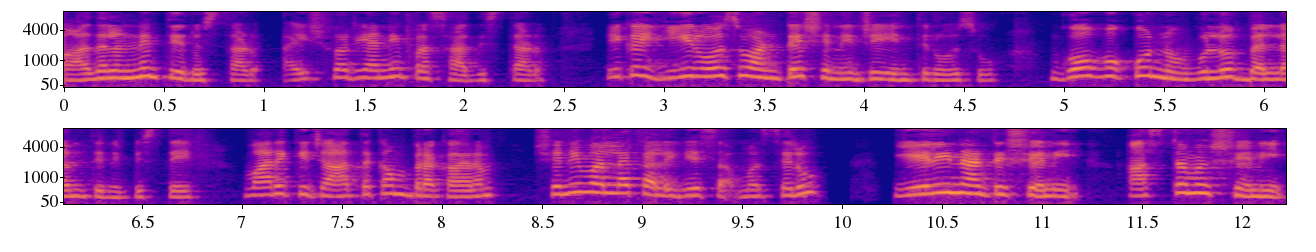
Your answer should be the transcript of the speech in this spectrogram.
బాధలన్నీ తీరుస్తాడు ఐశ్వర్యాన్ని ప్రసాదిస్తాడు. ఇక ఈ రోజు అంటే శని జయంతి రోజు. గోవుకు నువ్వులు బెల్లం తినిపిస్తే వారికి జాతకం ప్రకారం శని వల్ల కలిగే సమస్యలు ఏలినాటి శని అష్టమ శని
